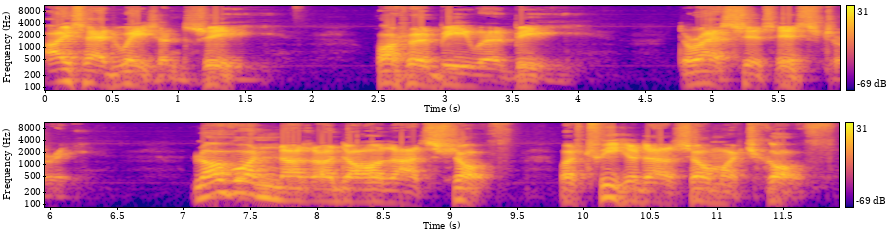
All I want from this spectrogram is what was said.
I said wait and see. What will be, will be. The rest is history. Love one another and all that stuff was treated as so much guff.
